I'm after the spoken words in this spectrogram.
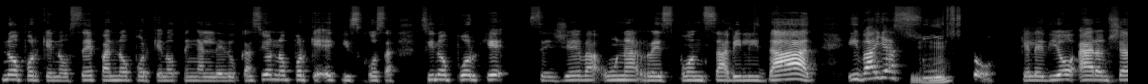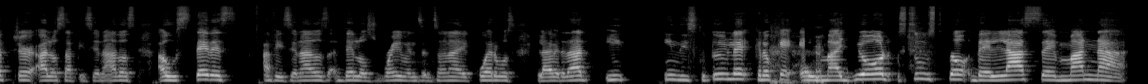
no porque no sepan, no porque no tengan la educación, no porque X cosa, sino porque se lleva una responsabilidad. Y vaya susto que le dio Adam Schefter a los aficionados, a ustedes aficionados de los Ravens en zona de cuervos, la verdad, y indiscutible, creo que el mayor susto de la semana.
